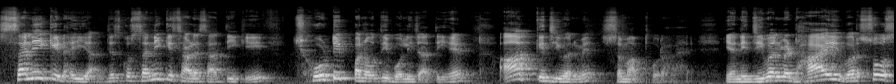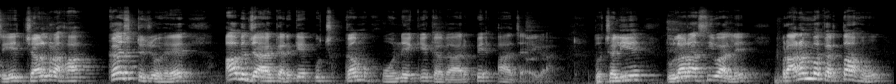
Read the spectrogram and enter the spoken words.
शनि की ढैया, जिसको शनि की साढ़े साथी की छोटी पनौती बोली जाती है, आपके जीवन में समाप्त हो रहा है। यानी जीवन में ढाई वर्षों से चल रहा कष्ट जो है अब जा करके कुछ कम होने के कगार पे आ जाएगा। तो चलिए, तुला राशि वाले, प्रारंभ करता हूँ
